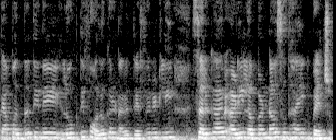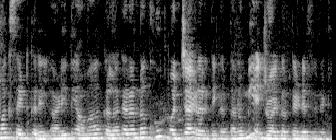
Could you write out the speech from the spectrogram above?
त्या पद्धतीने लोक ते फॉलो करणार आहेत. डेफिनेटली सरकार आणि लपंडाव सुद्धा एक बेंचमार्क सेट करेल आणि ते आम्हा कलाकारांना खूप मज्जा येणार आहे ते करताना. मी एन्जॉय करते डेफिनेटली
